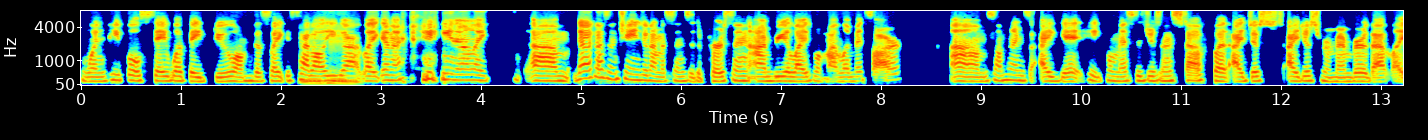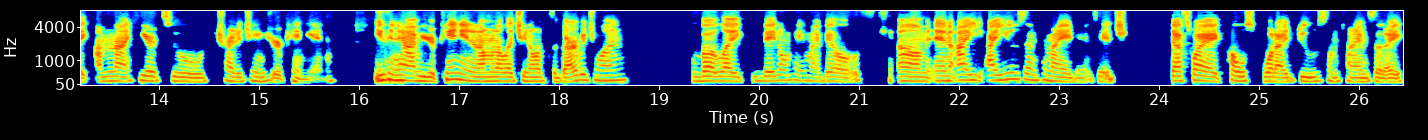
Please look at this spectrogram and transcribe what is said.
When people say what they do, I'm just like, is that mm-hmm. all you mm-hmm. got? Like, and I, you know, like, um, that doesn't change that I'm a sensitive person. I realize what my limits are. Um, sometimes I get hateful messages and stuff, but I just, I just remember that like, I'm not here to try to change your opinion. You can have your opinion and I'm going to let you know it's a garbage one, but like, they don't pay my bills. Um, and I, I use them to my advantage that's why I post what I do sometimes that I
